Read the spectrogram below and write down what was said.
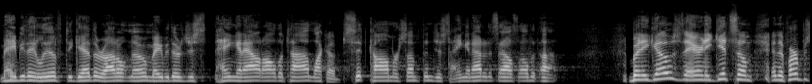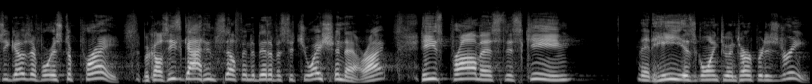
Maybe they live together. I don't know. Maybe they're just hanging out all the time, like a sitcom or something, just hanging out at his house all the time. But he goes there and he gets them, and the purpose he goes there for is to pray because he's got himself in a bit of a situation now, right? He's promised this king that he is going to interpret his dream.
